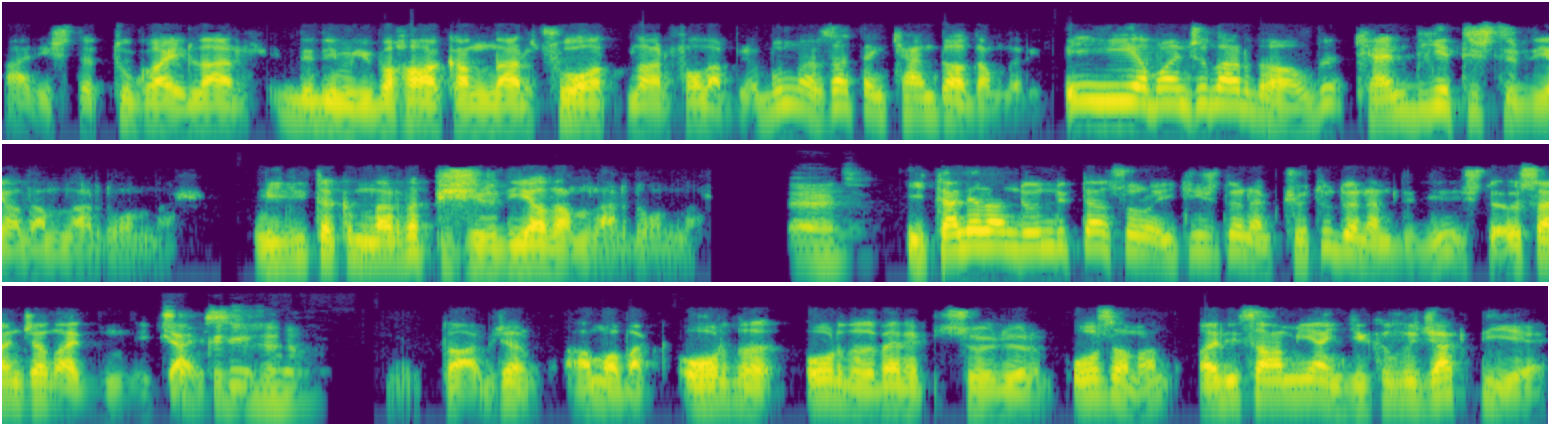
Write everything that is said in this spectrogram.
Hani işte Tugaylar, dediğim gibi Hakanlar, Suatlar falan. Bunlar zaten kendi adamlarıydı. E iyi yabancılar da aldı. Kendi yetiştirdiği adamlardı onlar. Milli takımlarda pişirdiği adamlardı onlar. Evet. İtalya'dan döndükten sonra ikinci dönem kötü dönem dediğin işte Özcan Can Aydın'ın Çok hikayesi. kötü dönem. Tabii canım. Ama bak orada orada da ben hep söylüyorum. O zaman Ali Samiyen yıkılacak diye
